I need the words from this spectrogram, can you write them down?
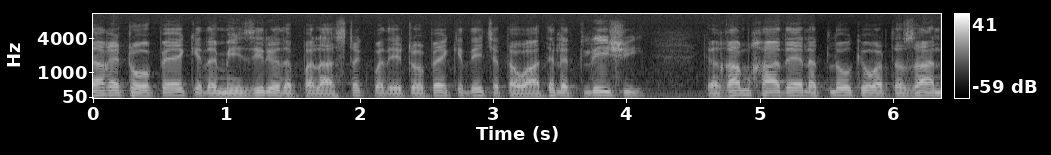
دغه ټوپی کې د میزري د پلاسټک په دې ټوپی کې دې چې ته واده له تلې شي که غم ښادی له تلو کې ورته ځان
